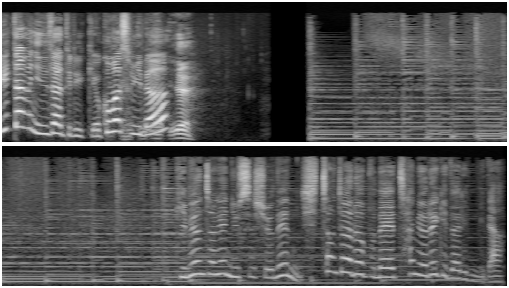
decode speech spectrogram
일단은 인사드릴게요. 고맙습니다. 예. 예. 김현정의 뉴스쇼는 시청자 여러분의 참여를 기다립니다.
